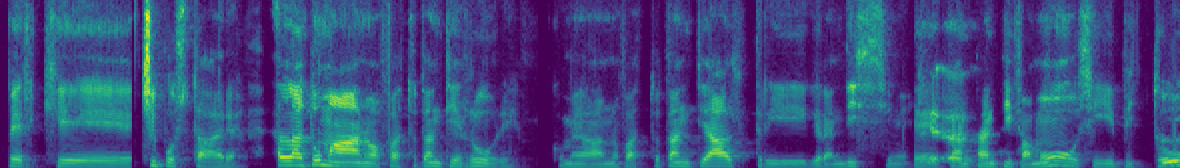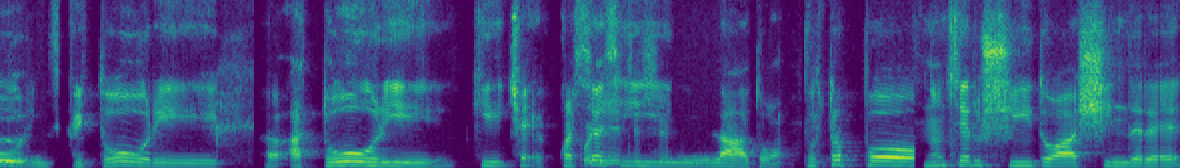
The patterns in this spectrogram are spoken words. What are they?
perché ci può stare. Al lato umano ha fatto tanti errori, come hanno fatto tanti altri grandissimi eh, cantanti famosi, pittori, scrittori, eh, attori, chi, cioè, qualsiasi Politici. lato. Purtroppo non si è riuscito a scindere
